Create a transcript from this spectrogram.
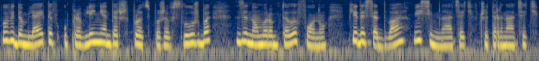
повідомляйте в управління Держпродспоживслужби за номером телефону 52 18 14.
